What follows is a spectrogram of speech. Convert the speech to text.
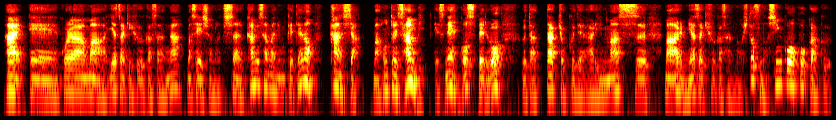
はい、えーこれはまあ矢崎風花さんが、まあ、聖書の父なる神様に向けての感謝、まあ、本当に賛美ですね。ゴスペルを歌った曲であります、まあ、ある意味矢崎風花さんの一つの信仰告白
